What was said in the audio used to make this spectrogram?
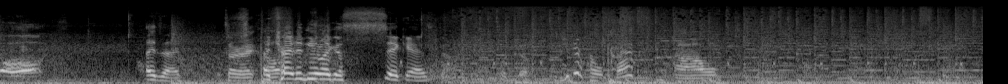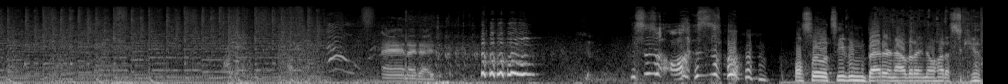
Oh! I died. It's alright. I Oh. tried to do like a sick ass dodge. Let's go. Did you get health back? Ow. And I died. This is awesome! Also, it's even better now that I know how to skip.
